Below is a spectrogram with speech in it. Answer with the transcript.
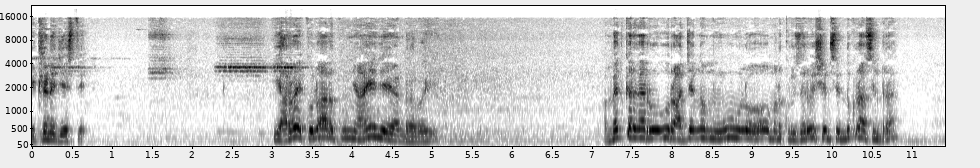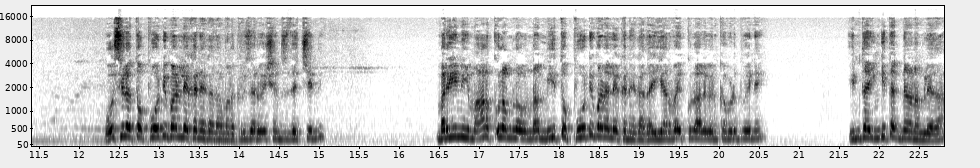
ఇట్లనే చేస్తే. ఈ అరవై కులాలకు న్యాయం చేయండి రా భయ్ అంబేద్కర్ గారు రాజ్యాంగంలో మనకు రిజర్వేషన్స్ ఎందుకు రాసిండ్రా? ఓసీలతో పోటీ పడలేకనే కదా మనకు రిజర్వేషన్స్ తెచ్చింది. మరి నీ మాల కులంలో ఉన్న మీతో పోటీ పడలేకనే కదా ఈ అరవై కులాలు వెనుకబడిపోయినాయి ఇంత ఇంగిత జ్ఞానం లేదా?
